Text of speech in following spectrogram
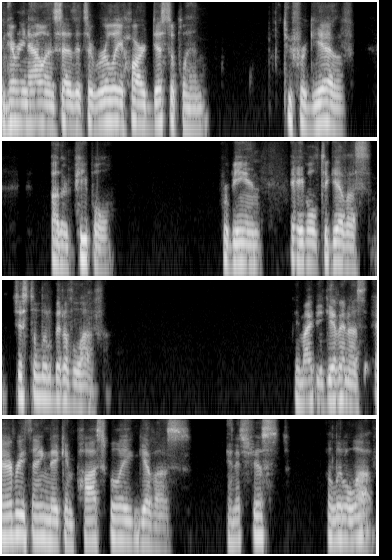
And Henri Nouwen says it's a really hard discipline to forgive other people for being able to give us just a little bit of love. They might be giving us everything they can possibly give us, and it's just a little love.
